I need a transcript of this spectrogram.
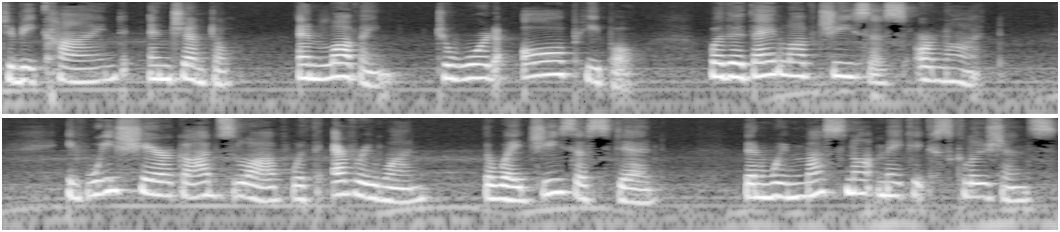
to be kind and gentle and loving toward all people, whether they love Jesus or not. If we share God's love with everyone the way Jesus did, then we must not make exclusions.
